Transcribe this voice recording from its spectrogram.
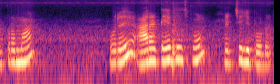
அப்புறமா ஒரு அரை டேபிள் ஸ்பூன் ரெட் சில்லி பவுடர்.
